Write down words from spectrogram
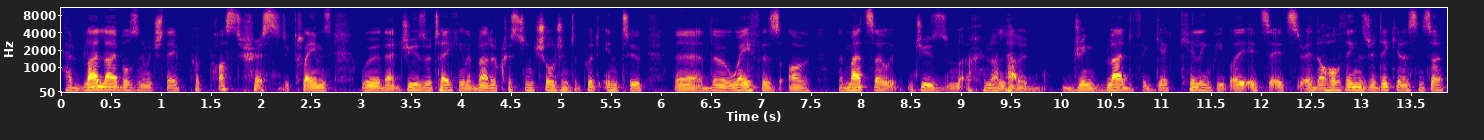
had blood libels in which their preposterous claims were that Jews were taking the blood of Christian children to put into the, the wafers of the matzah. Jews are not, allowed to drink blood, forget killing people. It's, it's, the whole thing is ridiculous. And so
